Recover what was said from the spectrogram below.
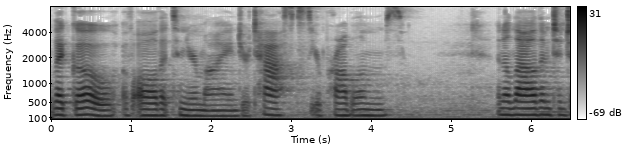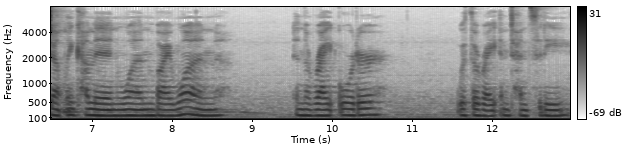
let go of all that's in your mind, your tasks, your problems, and allow them to gently come in one by one in the right order, with the right intensity,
